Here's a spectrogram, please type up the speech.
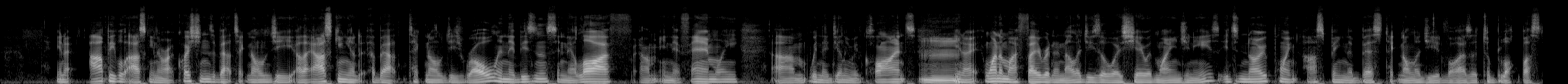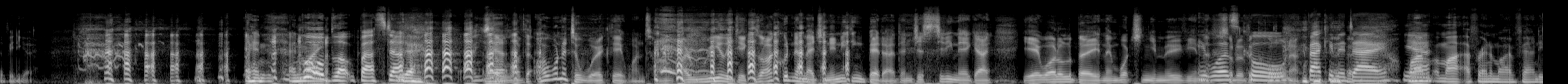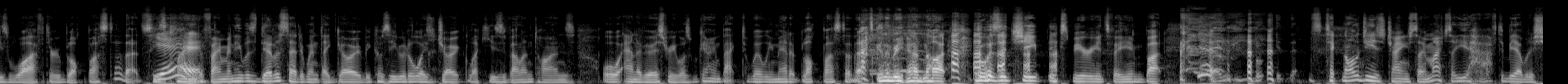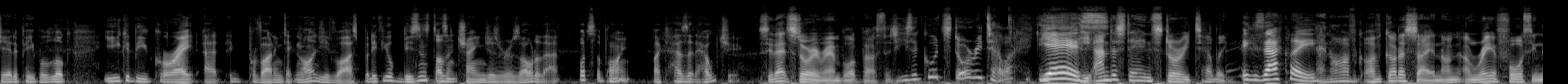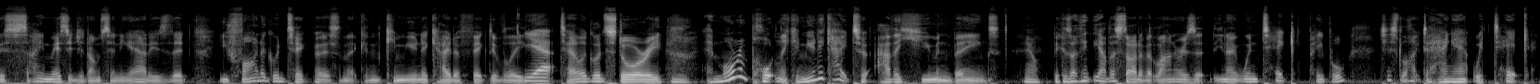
You know, are people asking the right questions about technology? Are they asking it about technology's role in their business, in their life, um, in their family, um, when they're dealing with clients? You know, one of my favorite analogies I always share with my engineers: it's no point us being the best technology advisor to Blockbuster Video. and and Poor my- blockbuster. yeah. I used to love that. I wanted to work there one time. I really did because I couldn't imagine anything better than just sitting there going, "Yeah, what'll it be?" and then watching your movie in It the was sort of cool the corner. back in the day. Yeah. My, my, a friend of mine found his wife through Blockbuster. That's his Yeah. claim to fame, and he was devastated when they go because he would always joke like his Valentine's or anniversary was, "We're going back to where we met at Blockbuster. That's going to be our night." It was a cheap experience for him, but yeah, technology has changed so much, so you have to be able to share to people. Look, you could be great at providing technology advice, but if your business doesn't change as a result of that, what's the point? Like, has it helped you? See that story around Blockbuster? He's a good storyteller. He- Yes. he understands storytelling. exactly. And I've, I've got to say, and I'm, I'm reinforcing this same message that I'm sending out, is that you find a good tech person that can communicate effectively, Yeah. tell a good story, hmm. and more importantly, communicate to other human beings. Yeah. Because I think the other side of it, Lana, is that, you know, when tech people just like to hang out with tech.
